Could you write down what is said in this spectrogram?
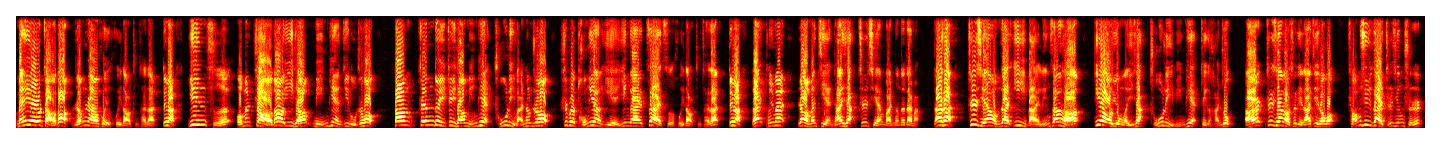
没有找到，仍然会回到主菜单，对吧？因此，我们找到一条名片记录之后，当针对这条名片处理完成之后，是不是同样也应该再次回到主菜单，对吧？来，同学们，让我们检查一下之前完成的代码。大家看，之前我们在一百零三行调用了一下处理名片这个函数，而之前老师给大家介绍过，程序在执行时。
